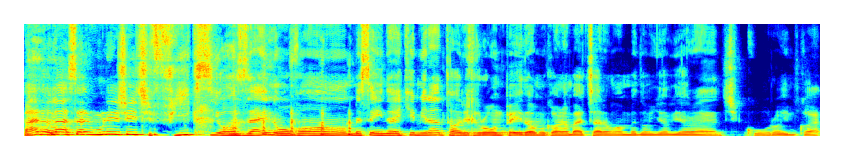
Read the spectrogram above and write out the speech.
بعد حالا اصلا اونش هیچ فیکس 11 نوامبر مثل اینایی که میرن تاریخ روند پیدا می‌کنن بچه رو به دنیا بیارن. چی کورایی می‌کنن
